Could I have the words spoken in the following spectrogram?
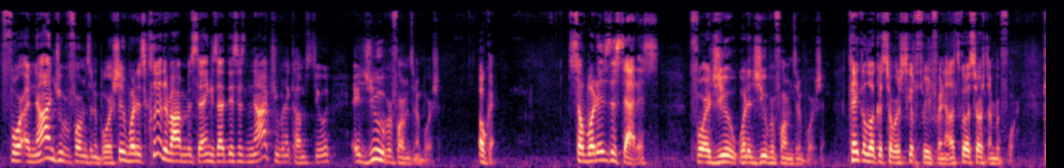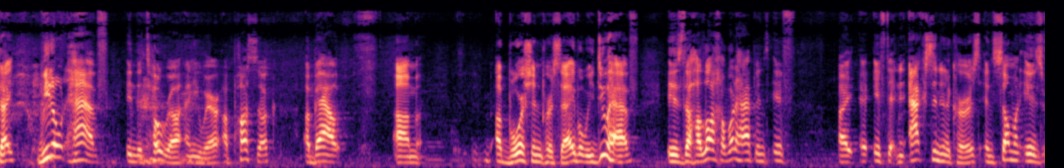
for a non-Jew who performs an abortion, what is clear the Rambam is saying is that this is not true when it comes to a Jew who performs an abortion. Okay. So what is the status for a Jew when a Jew performs an abortion? Take a look at, so we'll skip three for now. Let's go to source number four. Okay? We don't have in the Torah anywhere a pasuk about um, abortion per se, but we do have is the halacha. What happens if uh, if an accident occurs and someone is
